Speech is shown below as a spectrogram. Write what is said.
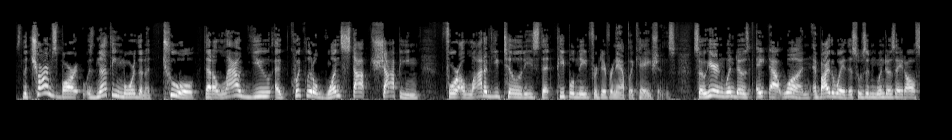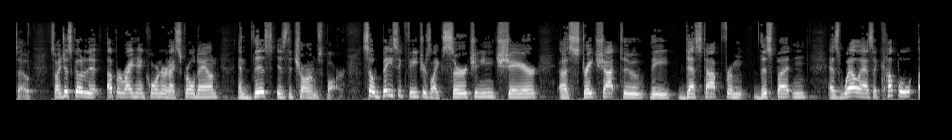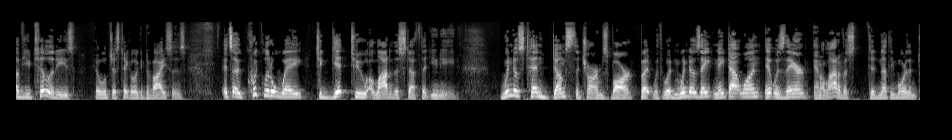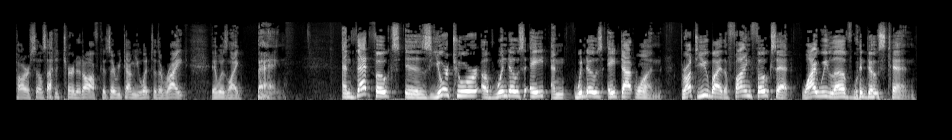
So the Charms Bar was nothing more than a tool that allowed you a quick little one-stop shopping for a lot of utilities that people need for different applications. So here in Windows 8.1, and by the way, this was in Windows 8 also, so I just go to the upper right-hand corner and I scroll down, and this is the Charms bar. So basic features like searching, share, a straight shot to the desktop from this button, as well as a couple of utilities. Here we'll just take a look at devices. It's a quick little way to get to a lot of the stuff that you need. Windows 10 dumps the charms bar, but with Windows 8 and 8.1, it was there, and a lot of us did nothing more than taught ourselves how to turn it off because every time you went to the right, it was like bang. And that, folks, is your tour of Windows 8 and Windows 8.1, brought to you by the fine folks at Why We Love Windows 10.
